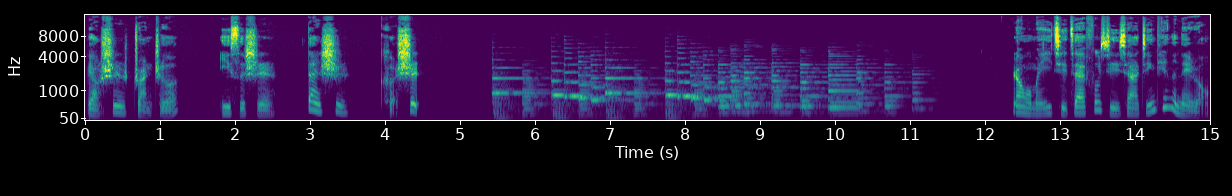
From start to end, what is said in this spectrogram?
表示转折，意思是但是、可是。让我们一起再复习一下今天的内容。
